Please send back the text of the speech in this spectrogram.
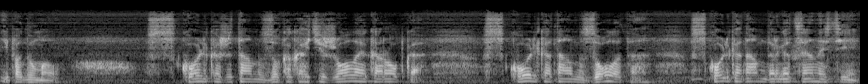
и подумал, сколько же там, какая тяжелая коробка, сколько там золота, сколько там драгоценностей.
